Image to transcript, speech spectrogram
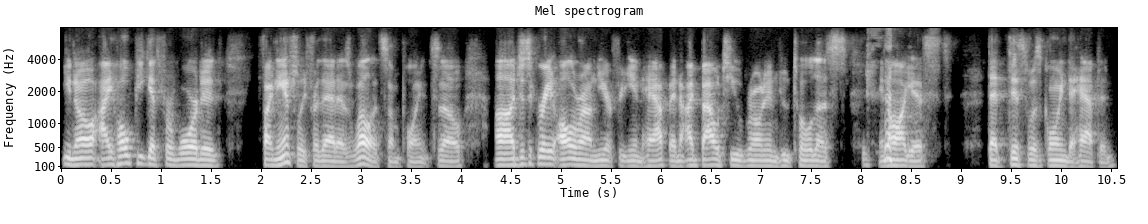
you know, I hope he gets rewarded financially for that as well at some point. So uh, just a great all around year for Ian Happ. And I bow to you, Ronan, who told us in August that this was going to happen.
